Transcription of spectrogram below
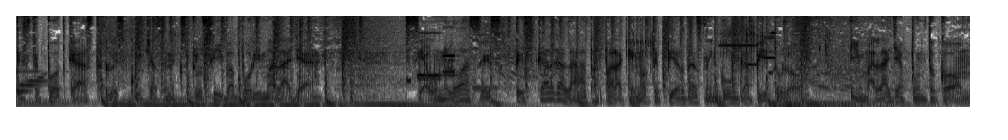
Este podcast lo escuchas en exclusiva por Himalaya. Si aún no lo haces, descarga la app para que no te pierdas ningún capítulo. Himalaya.com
